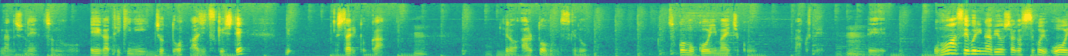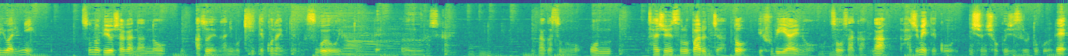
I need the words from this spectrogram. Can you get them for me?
なんでしょうねその映画的にちょっと味付けしてしたりとかうん。っていうのはあると思うんですけどそこもこういまいちこうなくて。うん。で思わせぶりな描写がすごい多い割にその描写が何の後で何も聞いてこないみたいなのがすごい多いなと思って、うん、確かになんかその最初にそのバルチャーと FBI の捜査官が初めてこう一緒に食事するところで、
